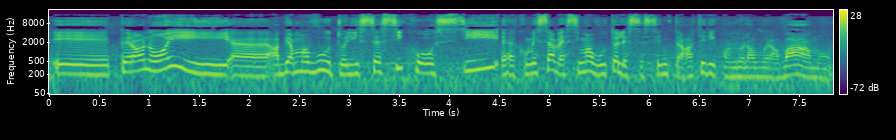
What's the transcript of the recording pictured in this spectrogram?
E però noi eh, abbiamo avuto gli stessi costi eh, come se avessimo avuto le stesse entrate di quando lavoravamo.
